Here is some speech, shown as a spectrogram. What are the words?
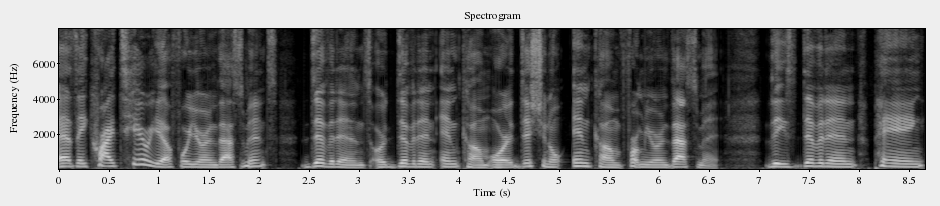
as a criteria for your investments, dividends or dividend income or additional income from your investment. These dividend paying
